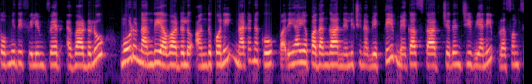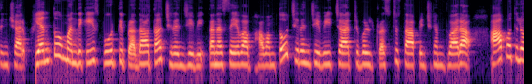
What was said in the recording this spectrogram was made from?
తొమ్మిది ఫిలింఫేర్ అవార్డులు మూడు నంది అవార్డులు అందుకొని నటనకు పర్యాయపదంగా నిలిచిన వ్యక్తి మెగాస్టార్ చిరంజీవి అని ప్రశంసించారు. ఎంతో మందికి స్ఫూర్తి ప్రదాత చిరంజీవి. తన సేవా భావంతో చిరంజీవి చారిటబుల్ ట్రస్ట్ స్థాపించడం ద్వారా ఆపదలో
